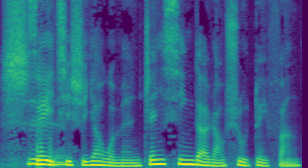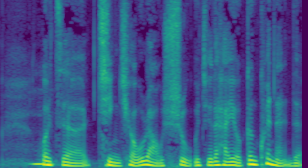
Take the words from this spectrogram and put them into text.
是所以其实要我们真心的饶恕对方，嗯、或者请求饶恕。我觉得还有更困难的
